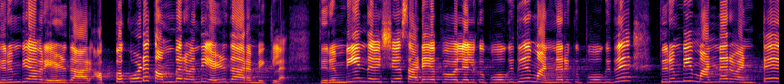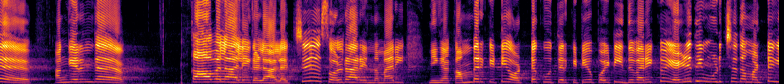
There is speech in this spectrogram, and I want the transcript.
திரும்பி அவர் எழுத அப்போ கூட கம்பர் வந்து எழுத ஆரம்பிக்கல. திரும்பி இந்த விஷயம் சடையப்பவலுக்கு போகுது மன்னருக்கு போகுது. திரும்பி மன்னர் வந்துட்டு அங்கே இருந்த காவலாளிகளை அழைச்சி சொல்கிறாரு இந்த மாதிரி நீங்கள் கம்பர்கிட்டயோ ஒட்டக்கூத்தர்கிட்டயோ போயிட்டு இது வரைக்கும் எழுதி முடித்ததை மட்டும்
